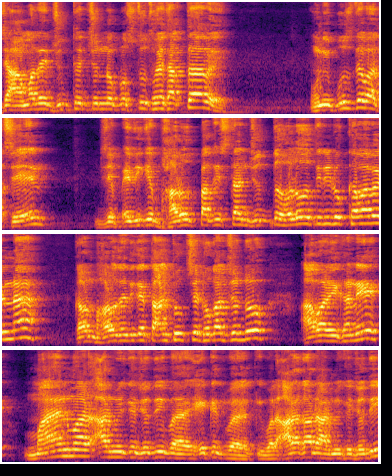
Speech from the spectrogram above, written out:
যে আমাদের যুদ্ধের জন্য প্রস্তুত হয়ে থাকতে হবে। উনি বুঝতে পারছেন যে এদিকে ভারত পাকিস্তান যুদ্ধ হলেও তিনি রক্ষা পাবেন না, কারণ ভারত এদিকে তাল ঠুকছে ঢোকার জন্য। আবার এখানে মায়ানমার আর্মিকে যদি একে কি বলে, আরাকান আর্মিকে যদি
